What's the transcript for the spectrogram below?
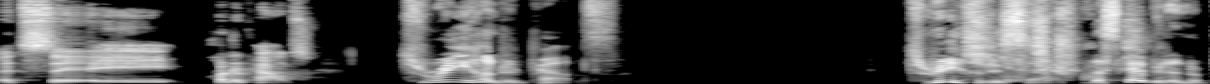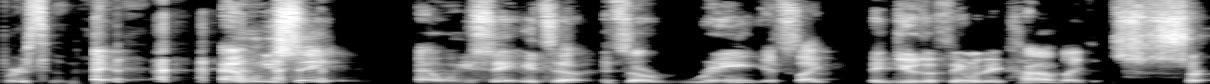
let's say hundred pounds. three hundred pounds. Three hundred pounds. That's Christ. heavier than a person. And when you say and when you say it's a it's a ring, it's like they do the thing where they kind of like cir-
